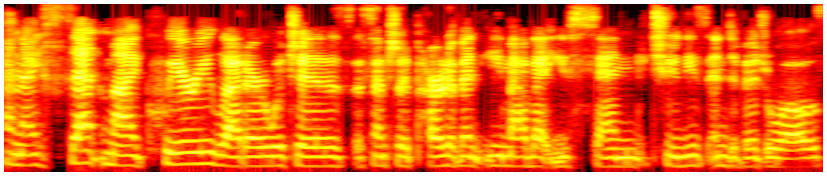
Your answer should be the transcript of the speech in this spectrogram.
And I sent my query letter, which is essentially part of an email that you send to these individuals,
